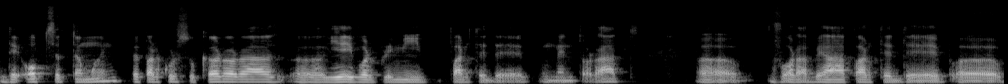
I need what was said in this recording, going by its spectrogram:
de 8 săptămâni pe parcursul cărora uh, ei vor primi parte de mentorat, uh, vor avea parte de uh,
